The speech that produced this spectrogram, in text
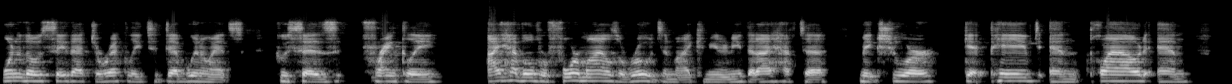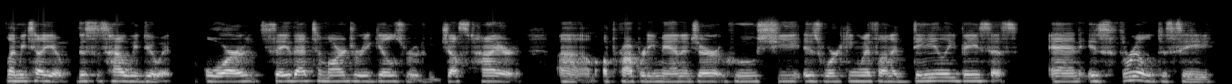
one of those say that directly to Deb Winowitz, who says, frankly, I have over four miles of roads in my community that I have to make sure get paved and plowed. And let me tell you, this is how we do it. Or say that to Marjorie Gilsrud, who just hired um, a property manager who she is working with on a daily basis and is thrilled to see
